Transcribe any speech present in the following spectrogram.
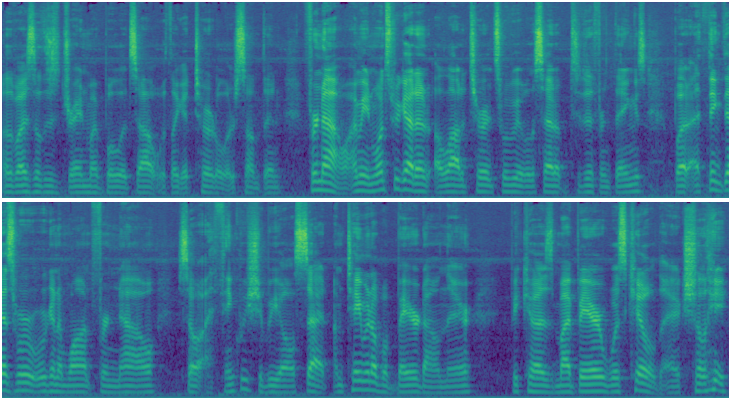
otherwise they'll just drain my bullets out with like a turtle or something. For now. I mean, once we got a, a lot of turrets, we'll be able to set up to different things, but I think that's where we're to want for now. So I think we should be all set. I'm taming up a bear down there because my bear was killed actually.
